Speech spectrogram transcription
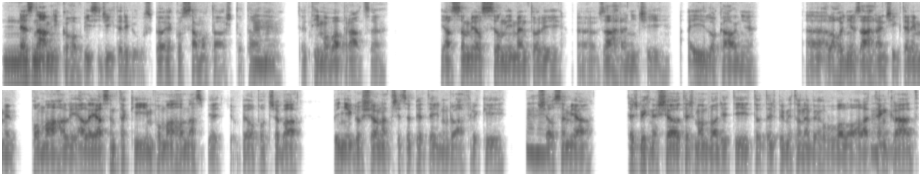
neznám nikoho v BCG, který by uspěl jako samotář totálně. Mhm. Mm-hmm. To je týmová práce. Já jsem měl silný mentory uh, v zahraničí a i lokálně, uh, ale hodně v zahraničí, který mi pomáhali, ale já jsem taky jim pomáhal naspět. Bylo potřeba, by někdo šel na 35 týdnů do Afriky, Mhm. šel jsem já. Teď bych nešel, teď mám dva děti, to, teď by mi to nevyhovovalo, ale Mhm. tenkrát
